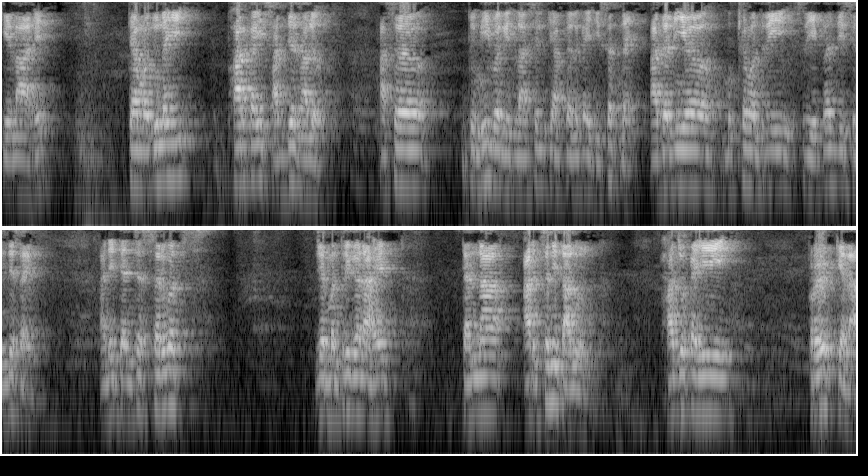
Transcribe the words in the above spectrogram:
केला आहे. त्यामधूनही फार काही साध्य झालं असं तुम्ही बघितलं असेल की आपल्याला काही दिसत नाही. आदरणीय मुख्यमंत्री श्री एकनाथजी शिंदे साहेब आणि त्यांच्या सर्वच जे मंत्रीगण आहेत त्यांना अडचणीत आणून हा जो काही प्रयोग केला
